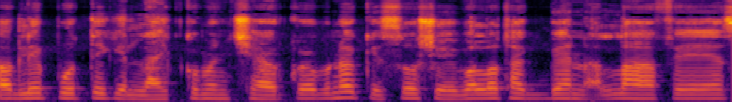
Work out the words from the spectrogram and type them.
লাগলে প্রত্যেকে লাইক কমেন্ট শেয়ার করবেন ওকে সো সবাই ভালো থাকবেন, আল্লাহ হাফেজ।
